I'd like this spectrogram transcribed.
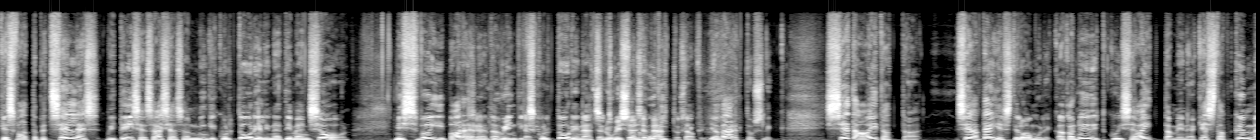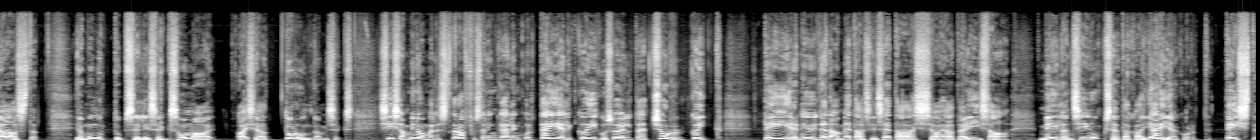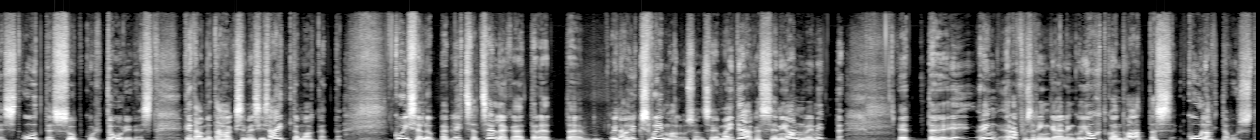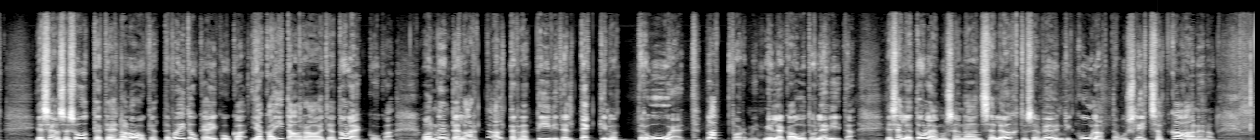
kes vaatab, et selles või teises asjas on mingi kultuuriline dimensioon mis võib areneda mingiks kultuurinähtuseks, mis on huvitav ja väärtuslik. seda aidata see on täiesti loomulik, aga nüüd, kui see aitamine kestab kümme aastat ja muutub selliseks oma asja turundamiseks, siis on minu meelest ka Rahvusringhäälingul täielik õigus öelda, et tšurr, kõik, teie nüüd enam edasi seda asja ajada ei saa. meil on siin ukse taga järjekord teistest uutest subkultuuridest, keda me tahaksime siis aitama hakata kui see lõpeb lihtsalt sellega, et, et või noh, üks võimalus on see, ma ei tea, kas see nii on või mitte, et e, ring, Rahvusringhäälingu juhtkond vaatas kuulatavust ja seoses uute tehnoloogiate võidukäiguga ja ka Ida raadio tulekuga on nendel alternatiividel tekkinud uued platvormid, mille kaudu levida. Ja selle tulemusena on selle õhtuse vööndi kuulatavus lihtsalt kahanenud.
